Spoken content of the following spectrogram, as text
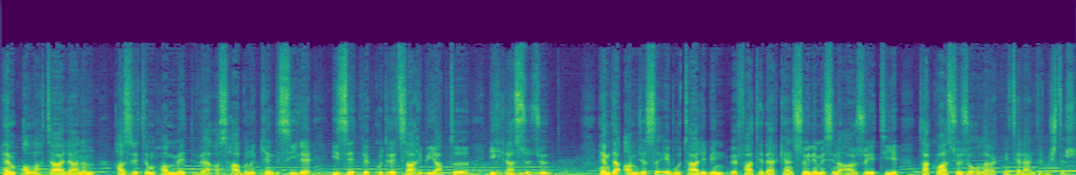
hem Allah Teala'nın Hazreti Muhammed ve ashabını kendisiyle izzet ve kudret sahibi yaptığı ihlas sözü hem de amcası Ebu Talib'in vefat ederken söylemesini arzu ettiği takva sözü olarak nitelendirmiştir.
